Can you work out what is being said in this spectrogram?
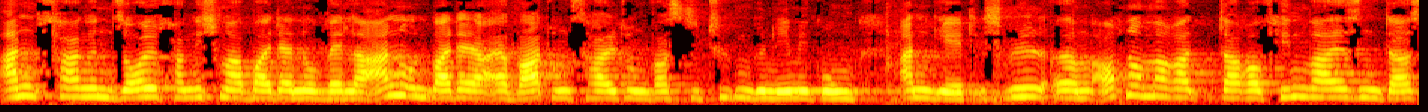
anfangen soll. Fange ich einmal bei der Novelle an und bei der Erwartungshaltung, was die Typengenehmigung angeht. Ich will ähm, auch noch einmal darauf hinweisen, dass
